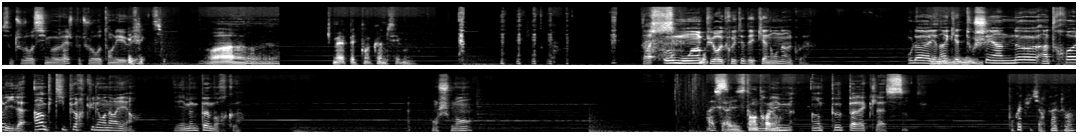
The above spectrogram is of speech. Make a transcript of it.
Ils sont toujours aussi mauvais, je peux toujours autant les huer. Effectivement. Ouais, ouais. Je me la pète.com, c'est bon. T'aurais au moins pu recruter des canons nains, quoi. Oula, il y en a un qui a touché un, un troll, il a un petit peu reculé en arrière. Il est même pas mort, quoi. Franchement. Ouais, c'est résistant troll. Même un peu pas la classe. Pourquoi tu tires pas, toi?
